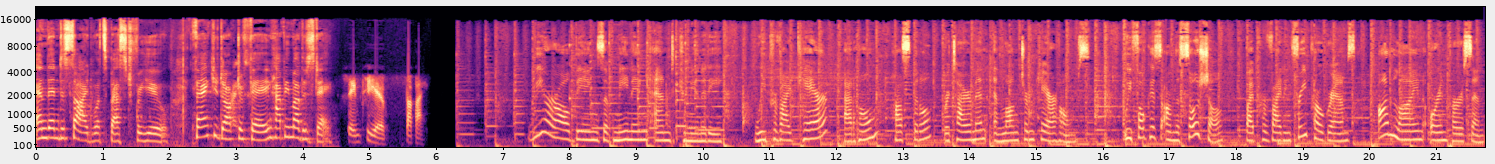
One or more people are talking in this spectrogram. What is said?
and then decide what's best for you. Thank you, Dr. Right. Fay. Happy Mother's Day. Same to you. Bye bye. We are all beings of meaning and community. We provide care at home, hospital, retirement, and long term care homes. We focus on the social by providing free programs online or in person.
